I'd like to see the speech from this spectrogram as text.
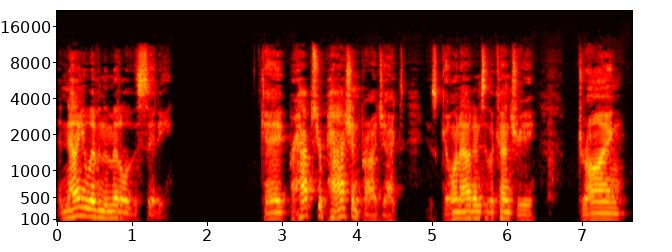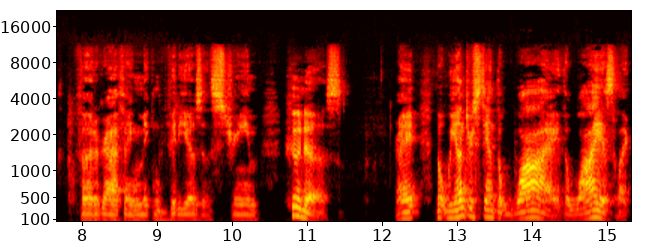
and now you live in the middle of the city. Okay, perhaps your passion project is going out into the country, drawing, photographing, making videos of the stream. Who knows? Right? But we understand the why. The why is like,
